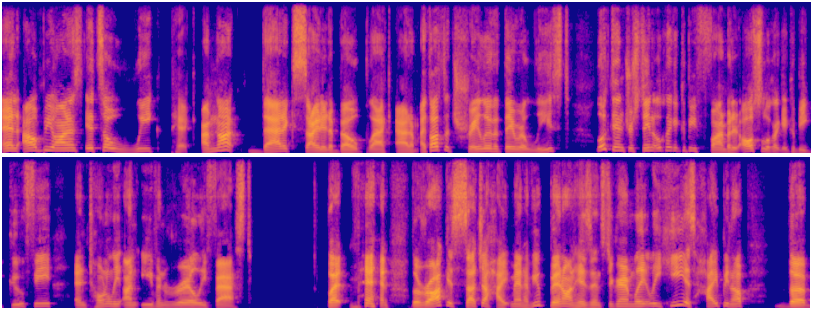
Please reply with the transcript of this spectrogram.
And I'll be honest, it's a weak pick. I'm not that excited about Black Adam. I thought the trailer that they released looked interesting. It looked like it could be fun, but it also looked like it could be goofy and tonally uneven really fast. But man, The Rock is such a hype man. Have you been on his Instagram lately? He is hyping up the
